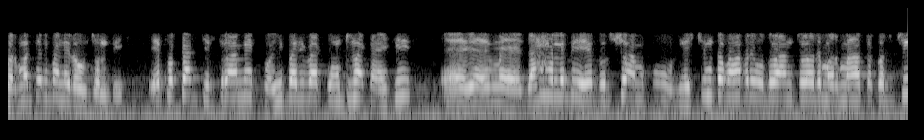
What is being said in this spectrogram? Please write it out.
কর্মচারী মানে রহুচন্তি এ প্রকার চিত্র আমি কহিপারিবা কোনঠু না কাহিকি ଯାହାହେଲେ ବି ଏ ଦୃଶ୍ୟ ଆମକୁ ନିଶ୍ଚିନ୍ତ ଭାବରେ ଉଦୟ ଅଞ୍ଚଳରେ ମର୍ମାହତ କରିଛି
